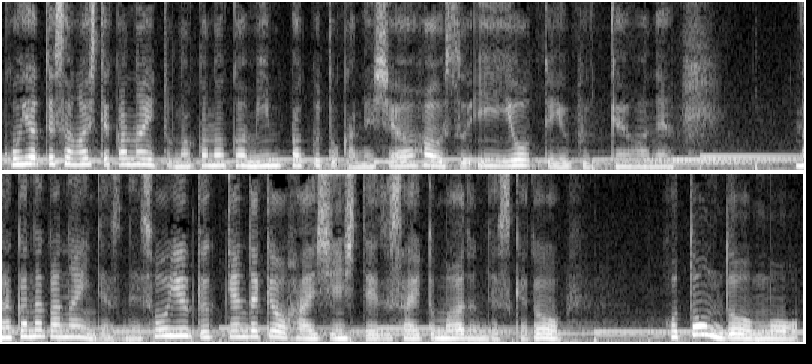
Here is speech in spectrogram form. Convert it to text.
こうやって探していかないとなかなか民泊とかねシェアハウスいいよっていう物件はねなかなかないんですね。そういう物件だけを配信しているサイトもあるんですけどほとんども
